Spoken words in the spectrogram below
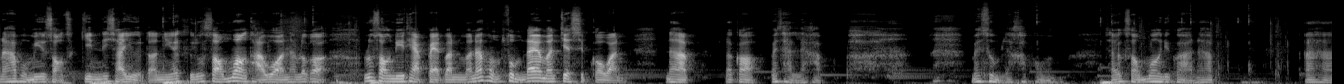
นะครับผมมีอยู่ 2 สกินที่ใช้อยู่ตอนนี้ก็คือลูกซองม่วงถาวรนะครับแล้วก็ลูกซองดีแท็ก8วันวันนั้นผมสุ่มได้มา 70 กว่าวันนะครับแล้วก็ไม่ทันแล้วครับ ไม่สุ่มแล้วครับผมใช้ลูกซองม่วงดีกว่านะครับอ่าฮะ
